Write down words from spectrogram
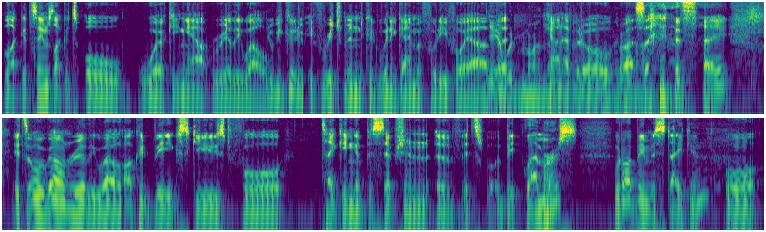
Like it seems like it's all working out really well. It'd be good if Richmond could win a game of footy for you. Yeah, but wouldn't mind Can't that. have it all, right? So let's say it's all going really well. I could be excused for taking a perception of it's a bit glamorous. Would I be mistaken? Or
